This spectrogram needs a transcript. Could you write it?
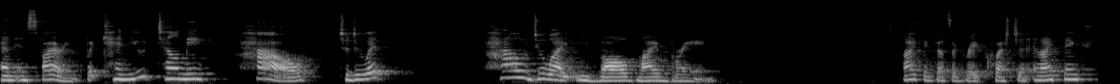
and inspiring. But can you tell me how to do it? How do I evolve my brain? I think that's a great question. And I think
